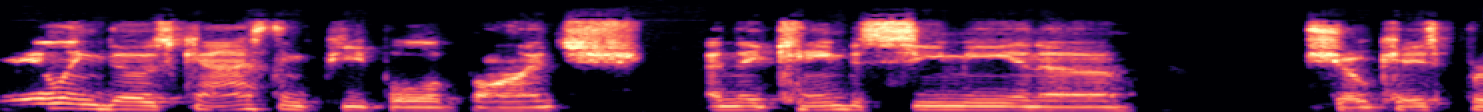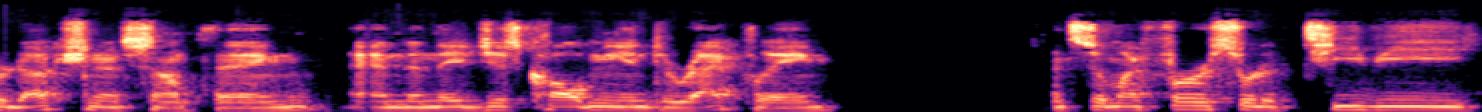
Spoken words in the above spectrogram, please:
mailing those casting people a bunch, and they came to see me in a showcase production of something, and then they just called me in directly. And so my first sort of TV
